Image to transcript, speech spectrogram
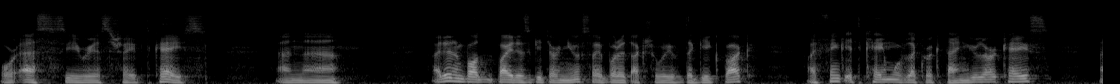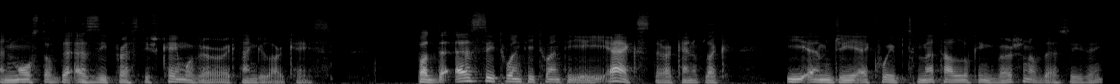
or S series shaped case, and uh, I didn't bought, buy this guitar new, so I bought it actually with the gig bag. I think it came with like rectangular case, and most of the SZ Prestige came with a rectangular case. But the SZ2020EX, they are kind of like EMG equipped metal looking version of the SZZ,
